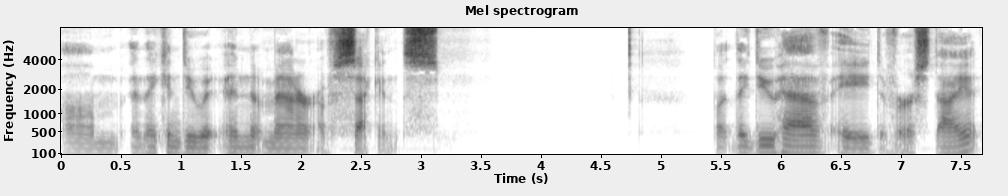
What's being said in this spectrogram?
Um, and they can do it in a matter of seconds. But they do have a diverse diet.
